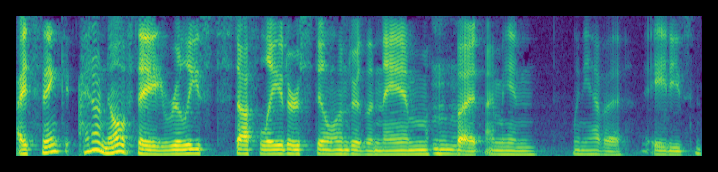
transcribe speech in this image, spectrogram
I think I don't know if they released stuff later still under the name, Mm-hmm. but I mean when you have a '80s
